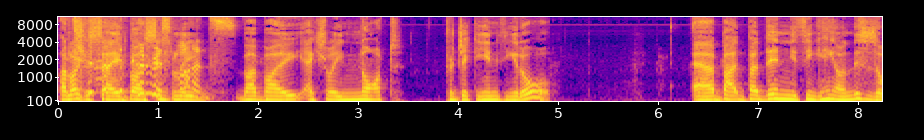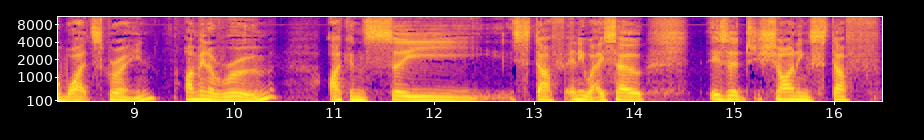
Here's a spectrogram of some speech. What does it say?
I'd like to say by simply response. by by actually not projecting anything at all. Uh, but but then you think, hang on, this is a white screen. I'm in a room. I can see stuff anyway. So is it shining stuff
